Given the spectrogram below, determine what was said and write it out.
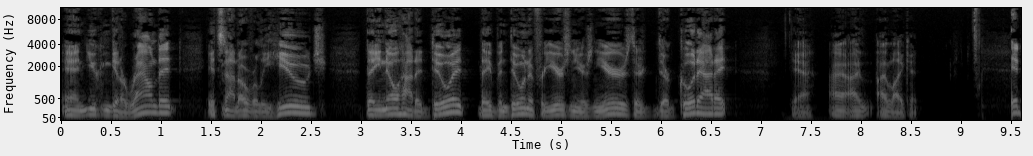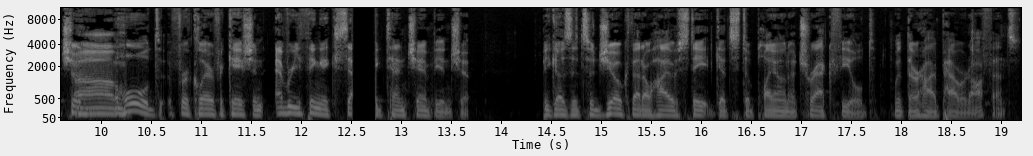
And you can get around it. It's not overly huge. They know how to do it. They've been doing it for years and years and years. They're they're good at it. Yeah, I I, I like it. It should um, hold for clarification everything except Big Ten championship, because it's a joke that Ohio State gets to play on a track field with their high-powered offense.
